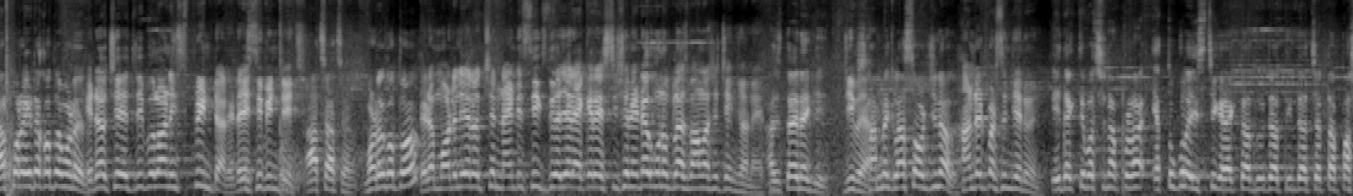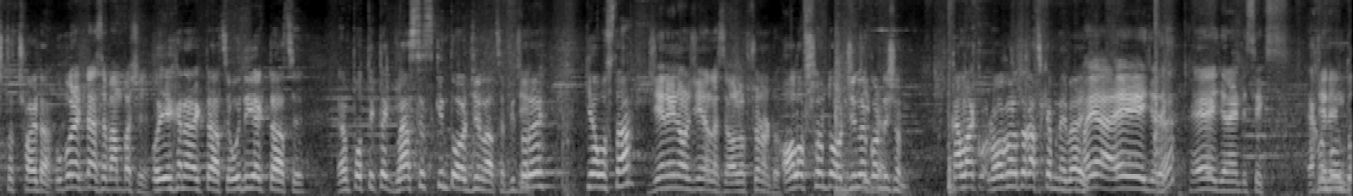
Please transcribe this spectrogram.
তারপরে এটা কত মডেল এটা হচ্ছে ট্রিপল ওয়ান স্প্রিন্টার এটা এসি ভিন্টেজ আচ্ছা আচ্ছা মডেল কত? এটা মডেল ইয়ার হচ্ছে নাইনটি সিক্স দুই হাজার একের স্টেশন এটাও কোনো গ্লাস বাংলাদেশে চেঞ্জ হয় না আচ্ছা তাই নাকি? জি ভাই। সামনে glass original hundred percent genuine এই দেখতে পাচ্ছেন আপনারা এতগুলো স্টিকার একটা দুইটা তিনটা চারটা পাঁচটা ছয়টা। উপরে একটা আছে বাম পাশে। ওই এখানে একটা আছে ওইদিকে একটা আছে। এবং প্রত্যেকটা গ্লাসেস কিন্তু অরিজিনাল আছে। ভিতরে কি অবস্থা? জেনুইন অরিজিনাল আছে all option auto all option তো অরিজিনাল কন্ডিশন কালার রঙের তো কাজ কেমন নেই ভাই? ভাইয়া এই যে এই যে নাইনটি সিক্স এখন পর্যন্ত?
